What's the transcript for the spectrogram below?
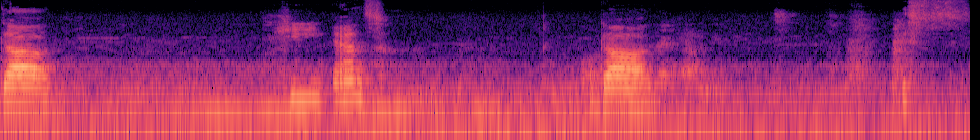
God, He answered. God is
